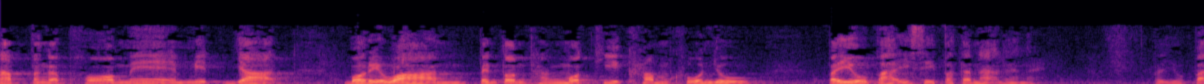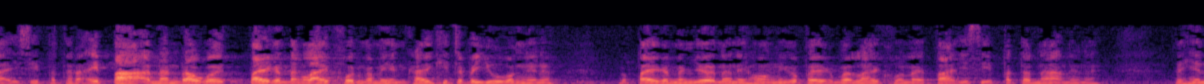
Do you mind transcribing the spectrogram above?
นับตั้งแต่พ่อแม่มิตรญาติบริวารเป็นต้นทั้งหมดที่คร่ำครวญอยู่ ไปอยู่ป่าอิสิปตนะเลยนะไปอยู่ป่าอิสิปตนะไอ้ป่าอันนั้นเราก็ไปกันตั้งหลายคนก็ไม่เห็นใครคิดจะไปอยู่บ้างเลยนะก็ไปกันตั้งเยอะนะในห้องนี้ก็ไปกันมาหลายคนไอ้ป่าอิสิปตนะเนี่ยนะแต่เห็น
